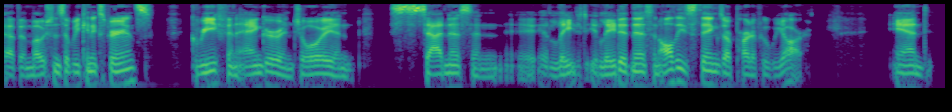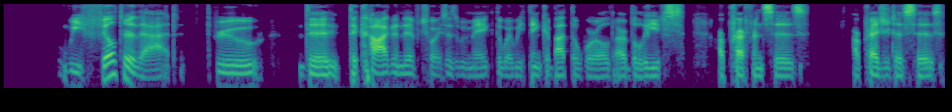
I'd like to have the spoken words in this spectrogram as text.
of emotions that we can experience grief and anger and joy and sadness and elatedness. And all these things are part of who we are. And we filter that through the the cognitive choices we make, the way we think about the world, our beliefs, our preferences, our prejudices.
